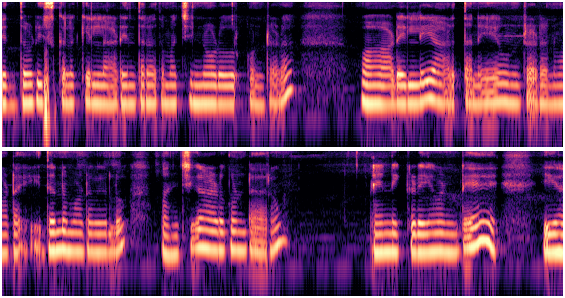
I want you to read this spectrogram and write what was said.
పెద్దోడు ఇసుకలకి వెళ్ళి ఆడిన తర్వాత మా చిన్నోడు ఊరుకుంటాడు. వాడు వెళ్ళి ఆడుతూనే ఉంటాడనమాట ఇదన్నమాట వీళ్ళు. మంచిగా ఆడుకుంటారు. అండ్ ఇక్కడ ఏమంటే ఇక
